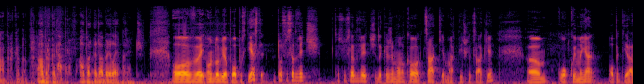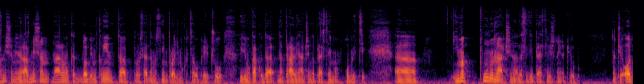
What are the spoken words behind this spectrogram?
Abrakadabra. Abrakadabra. Abrakadabra je lepa reč. Ovaj, on dobija popust. Jeste, to su sad već, to su sad već, da kažem, ono kao cake, marketičke cake, um, o kojima ja opet i razmišljam i ne razmišljam, naravno kad dobijem klijenta, prosednemo s njim, prođemo kroz celu priču, vidimo kako da na pravi način ga predstavimo publici. Uh, ima puno načina da se ti predstaviš na YouTube-u. Znači, od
